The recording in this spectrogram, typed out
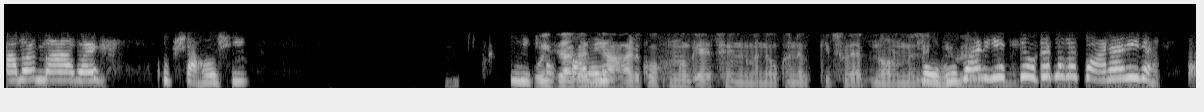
আমার মা আবার খুব সাহসী। ওই জায়গা দিয়ে আর কখনো গেছেন? মানে ওখানে কিছু অ্যাবনর্মাল বহুবার গেছি ওটা তো আমার পাড়ারই রাস্তা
